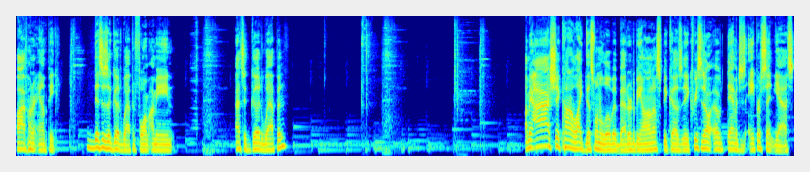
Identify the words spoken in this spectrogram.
500 MP. This is a good weapon for him. I mean, that's a good weapon. I mean, I actually kind of like this one a little bit better, to be honest, because the increases of damage is 8%, yes.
